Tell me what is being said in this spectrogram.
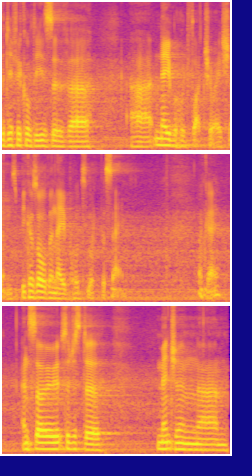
the difficulties of uh, neighborhood fluctuations, because all the neighborhoods look the same. Okay, and so, so just to mention um,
